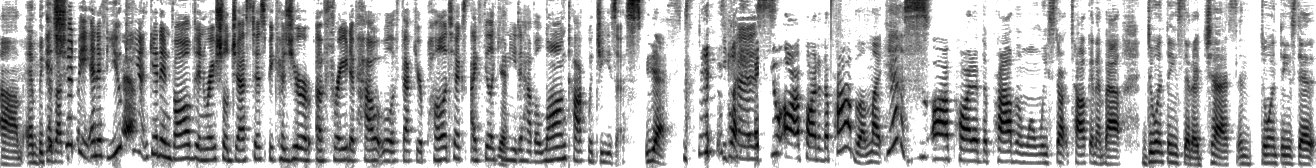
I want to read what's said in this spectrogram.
um, and because it I, should be, and if you yeah. can't get involved in racial justice because you're afraid of how it will affect your politics, I feel like yeah. you need to have a long talk with Jesus. Yes, because like, you are a part of the problem. Like yes, you are a part of the problem when we start talking about doing things that are just and doing things that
